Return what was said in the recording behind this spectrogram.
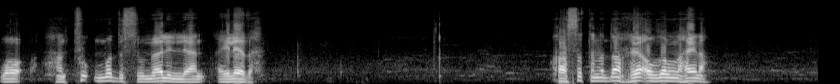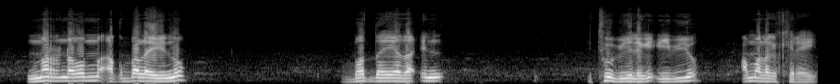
وهنتو مد الصومالي لأن أيلاده khaasatan haddaan ree awdal nahayna marnaba ma aqbalayno baddayada in etoobiya laga iibiyo ama laga kireeyo.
